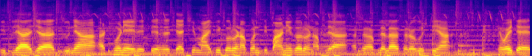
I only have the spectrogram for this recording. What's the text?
इथल्या ज्या जुन्या आठवणी आहेत त्याची माहिती करून आपण ती पाहणी करून आपल्या असं आपल्याला सर्व गोष्टी ह्या ठेवायच्या आहेत.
